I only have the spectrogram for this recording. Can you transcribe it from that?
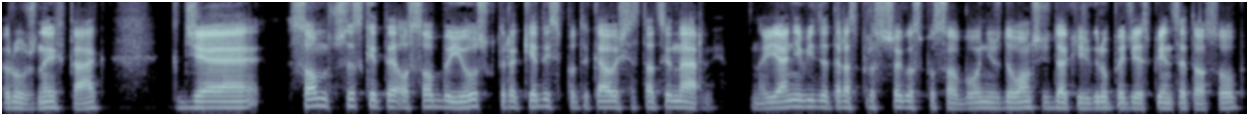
różnych, tak, gdzie są wszystkie te osoby już, które kiedyś spotykały się stacjonarnie. No i ja nie widzę teraz prostszego sposobu niż dołączyć do jakiejś grupy, gdzie jest 500 osób,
